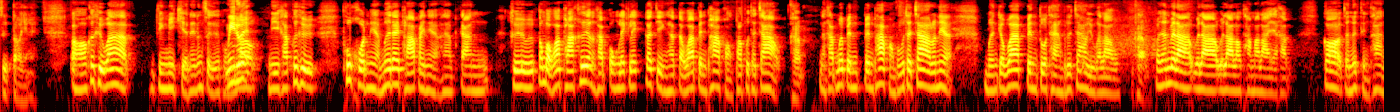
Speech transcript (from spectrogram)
สืบต่ออยังไงอ๋อก็คือว่าจริงมีเขียนในหนังสือผมมีด้วยเล่ามีครับก็คือผู้คนเนี่ยเมื่อได้พระไปเนี่ยครับการคือต้องบอกว่าพระเครื่องครับองค์เล็ก ๆ ก็จริงครับแต่ว่าเป็นภาพของพระพุทธเจ้าครับนะครับเมื่อเป็นเป็นภาพของพระพุทธเจ้าแล้วเนี่ยเหมือนกับว่าเป็นตัวแทนพระพุทธเจ้าอยู่กับเราครับเพราะฉะนั้นเวลาเวลาเวลาเราทำอะไรอะครับ ก็จะนึกถึงท่าน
